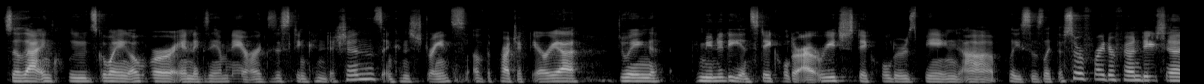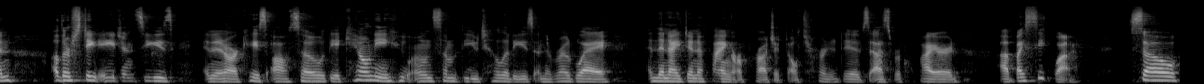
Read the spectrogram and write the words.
So that includes going over and examining our existing conditions and constraints of the project area, doing community and stakeholder outreach, stakeholders being uh, places like the Surfrider Foundation, other state agencies, and in our case also the county who owns some of the utilities and the roadway, and then identifying our project alternatives as required uh, by CEQA. So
